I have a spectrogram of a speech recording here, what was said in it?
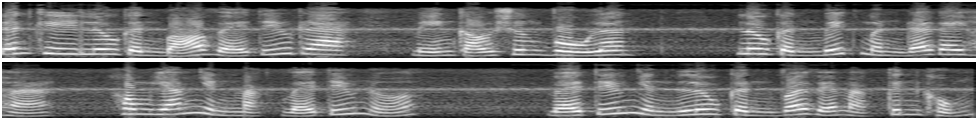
Đến khi Lưu Kình bỏ vệ tiếu ra, miệng cậu sưng vù lên. Lưu Kình biết mình đã gây họa, không dám nhìn mặt vệ tiếu nữa. Vệ tiếu nhìn Lưu Kình với vẻ mặt kinh khủng,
